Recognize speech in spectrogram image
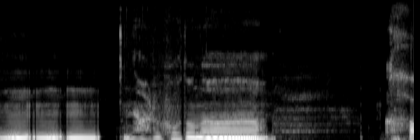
う。んうんうん。なるほどうな。うん。かあ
